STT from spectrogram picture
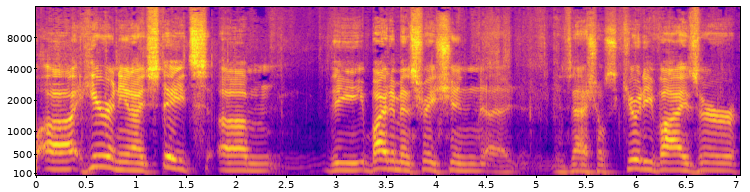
uh, here in the United States, um, the Biden administration, uh, his national security advisor,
